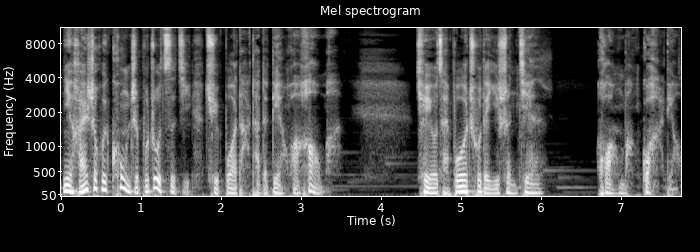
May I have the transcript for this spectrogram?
你还是会控制不住自己去拨打他的电话号码。却又在播出的一瞬间，慌忙挂掉。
